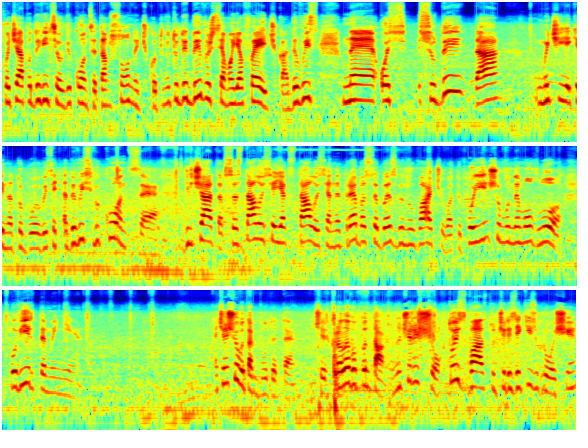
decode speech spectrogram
Хоча подивіться у віконце, там сонечко, ти не туди дивишся, моя феєчка. Дивись не ось сюди, да, мечі, які над тобою висять, а дивись віконце. Дівчата, все сталося, як сталося. Не треба себе звинувачувати. По-іншому не могло. Повірте мені. А через що ви так будете? Через королеву Пентаклів. Ну через що? Хтось з вас тут через якісь гроші,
